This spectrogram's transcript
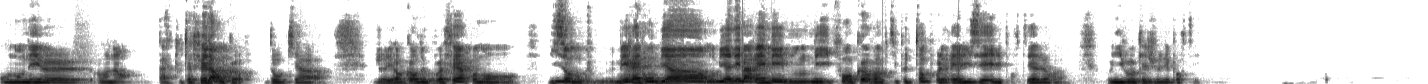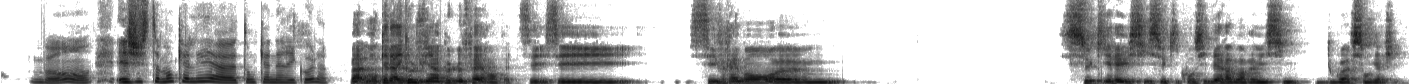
on en est, euh, on en est pas tout à fait là encore. Donc, il y a, j'ai encore de quoi faire pendant 10 ans. Donc, mes rêves ont bien, ont bien démarré, mais, mais il faut encore un petit peu de temps pour les réaliser et les porter à leur, au niveau auquel je veux les porter. Bon. Et justement, quel est ton canary call? Bah, Mon canary call, je viens un peu de le faire, en fait. C'est, c'est, c'est vraiment ceux qui réussissent, ceux qui considèrent avoir réussi, doivent s'engager,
